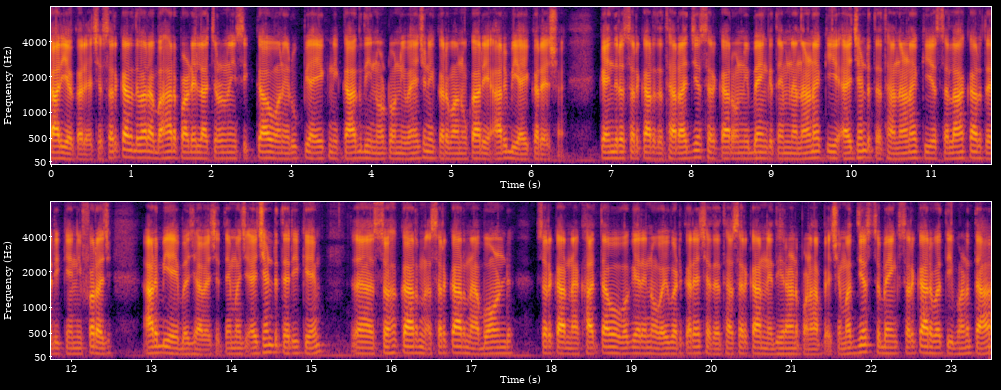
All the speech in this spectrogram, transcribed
કાર્ય કરે છે. સરકાર દ્વારા બહાર પાડેલા ચલણી સિક્કાઓ અને રૂપિયા એકની કાગદી નોટોની વહેંચણી કરવાનું કાર્ય આરબીઆઈ કરે છે. કેન્દ્ર સરકાર તથા રાજ્ય સરકારોની બેંક તેમના નાણાકીય એજન્ટ તથા નાણાકીય સલાહકાર તરીકેની ફરજ આરબીઆઈ બજાવે છે. તેમજ એજન્ટ તરીકે સહકાર સરકારના બોન્ડ, સરકારના ખાતાઓ વગેરેનો વહીવટ કરે છે તથા સરકારને ધિરાણ પણ આપે છે. મધ્યસ્થ બેંક સરકાર વતી ભણતા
